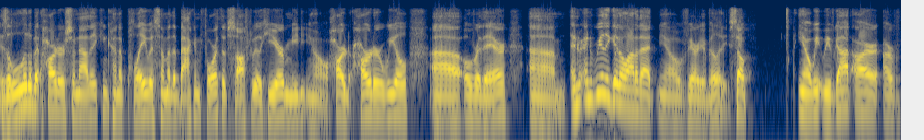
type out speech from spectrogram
is a little bit harder. So now they can kind of play with some of the back and forth of soft wheel here, medium you know hard harder wheel. Uh, over there, um, and and really get a lot of that you know variability. So you know we, we've got our our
